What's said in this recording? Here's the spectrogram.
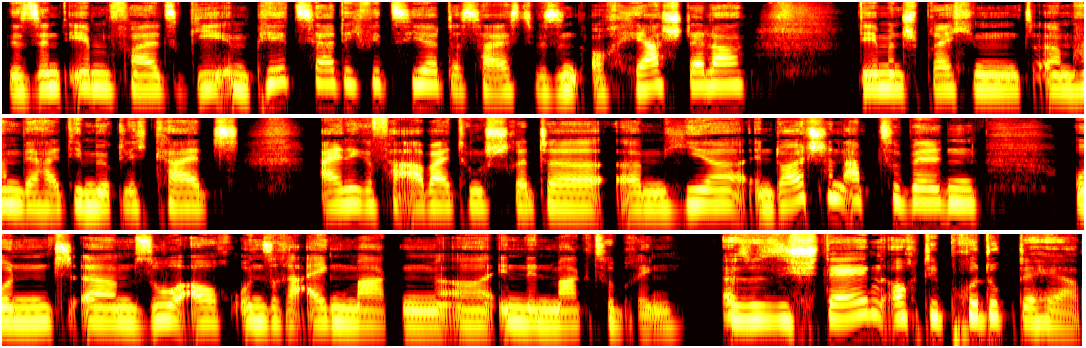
Wir sind ebenfalls GMP-zertifiziert, das heißt, wir sind auch Hersteller. Dementsprechend ähm, haben wir halt die Möglichkeit, einige Verarbeitungsschritte ähm, hier in Deutschland abzubilden und ähm, so auch unsere Eigenmarken äh, in den Markt zu bringen. Also Sie stellen auch die Produkte her.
